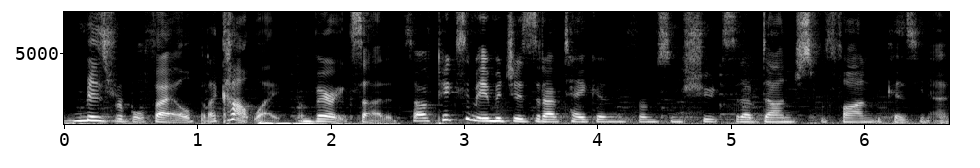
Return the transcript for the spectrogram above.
miserable fail, but I can't wait. I'm very excited. So, I've picked some images that I've taken from some shoots that I've done just for fun because, you know,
